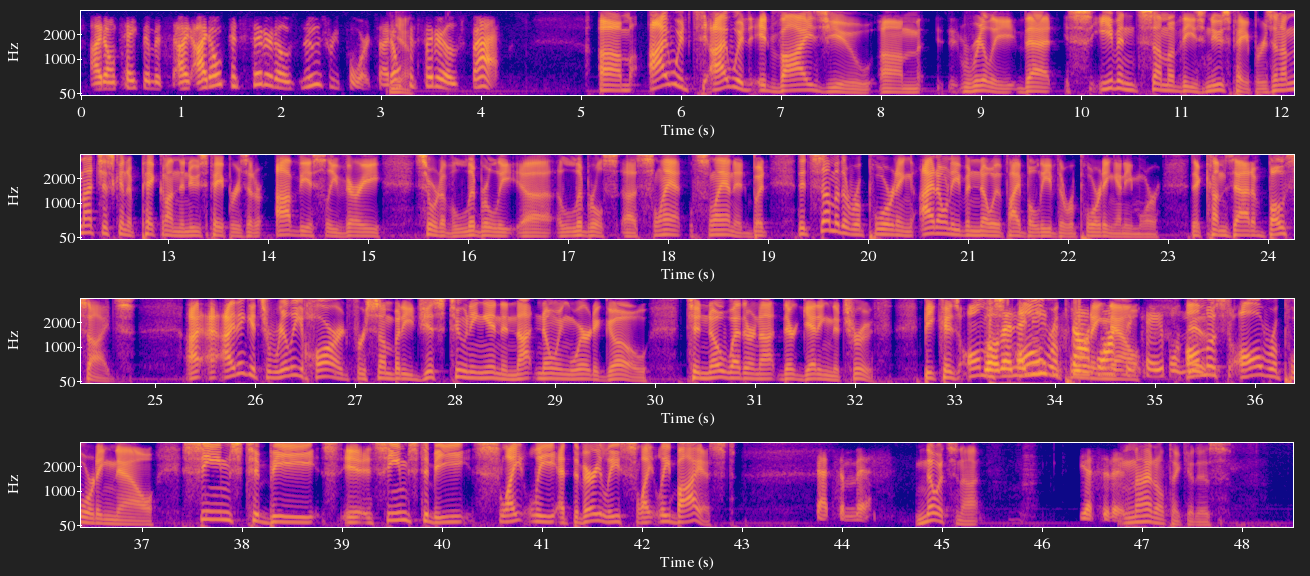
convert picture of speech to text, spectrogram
I don't take them as I, I don't consider those news reports. I don't Yeah. consider those facts. Um, I would I would advise you um, really that even some of these newspapers, and I'm not just going to pick on the newspapers that are obviously very sort of liberally uh, liberal uh, slant slanted, but that some of the reporting I don't even know if I believe the reporting anymore that comes out of both sides. I- I, I think it's really hard for somebody just tuning in and not knowing where to go to know whether or not they're getting the truth. Because almost they all need to stop reporting now, almost all reporting now seems to be it seems to be slightly, at the very least, slightly biased. That's a myth. No, it's not. Yes, it is. No, I don't think it is.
